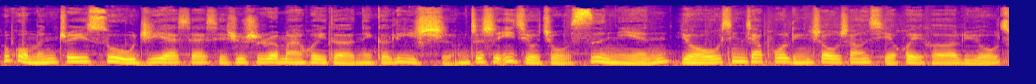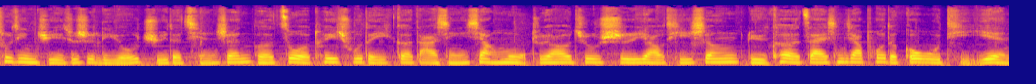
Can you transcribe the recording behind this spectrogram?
如果我们追溯 GSS，也就是热卖会的那个历史，这是一九九四年由新加坡零售商协会和旅游促进局，也就是旅游局的前身合作推出的一个大型项目，主要就是要提升旅客在新加坡的购物体验，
